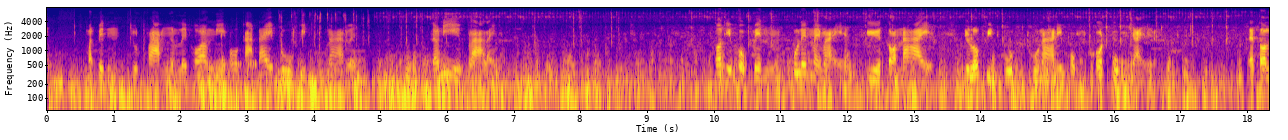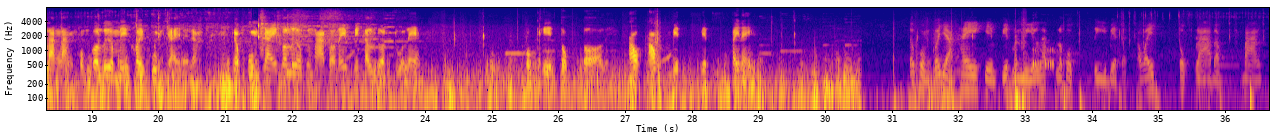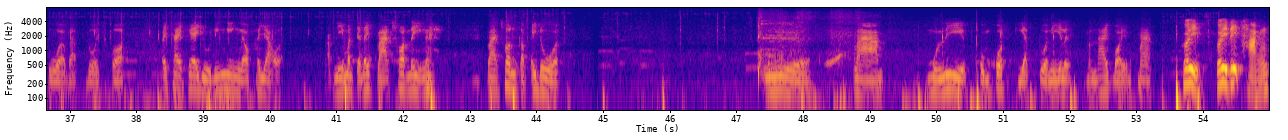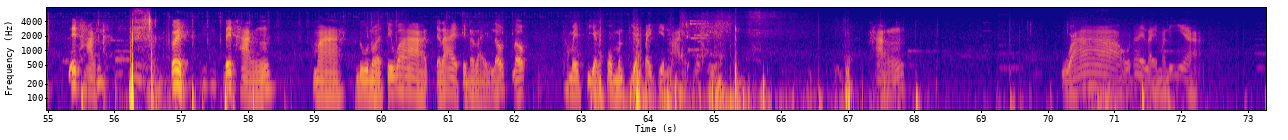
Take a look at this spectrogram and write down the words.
มันเป็นจุดฟาร์มเงินเลยเพราะว่ามีโอกาสได้บลูฟินทูน่าด้วย แล้วนี่ปลาอะไรเนี่ยตอนที่ผมเป็นผู้เล่นใหม่ ๆ คือตอนได้ ยูโรฟินทูทูน่านี่ผมโคตรภูมิใจเลยนะ แต่ตอนหลังๆ ผมก็เริ่มไม่ค่อยภูมิใจเลยนะ แล้วภูมิใจก็เริ่มขึ้นมาตอนได้เมกาโลดอนตัวแรก โอเคตกต่อเลย เอาเอาเบ็ดเบ็ดไปไหน แล้วผมก็อยากให้เกมฟิตมันมีระระบบตีเบ็ดอะเอาไว้ตกปลาแบบบางตัวแบบโดยเฉพาะ ไม่ใช่แค่อยู่นิ่งๆ แล้วเขย่าอะแบบนี้มันจะได้ปลาช่อนได้ยังไง ปลาช่อนกับไอโดอะเออปลามูลลี่ ผมโคตรเกลียดตัวนี้เลย มันได้บ่อยมากๆ เฮ้ย เฮ้ย ได้ถัง ได้ถัง เฮ้ย ได้ถัง มาดูหน่อยสิว่าจะได้เป็นอะไร แล้ว แล้วทำไมเสียงผมมันเปลี่ยนไปเปลี่ยนมาโอเค ถัง ว้าว ได้อะไรมาเนี่ย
